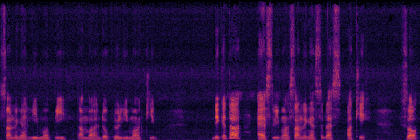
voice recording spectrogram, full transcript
Sama dengan 5P tambah 25Q. Dia kata S5 sama dengan 11. Okay. So,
